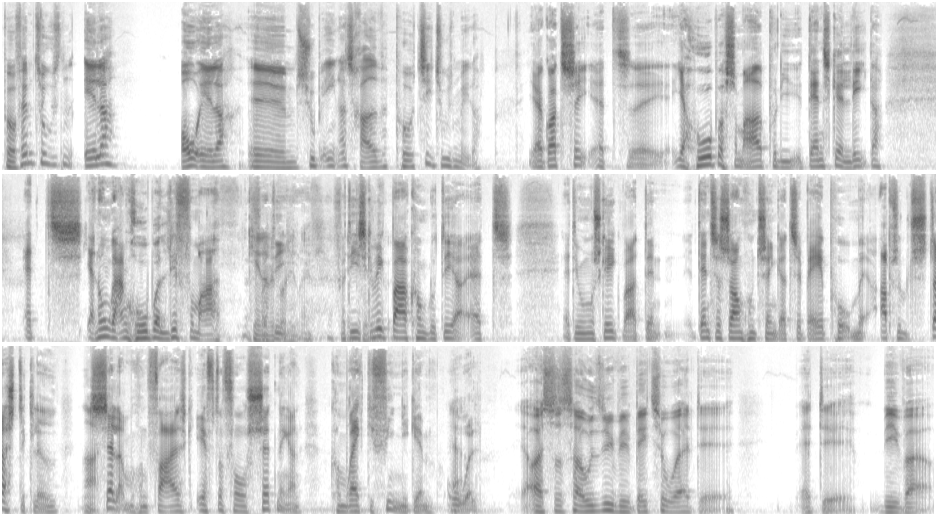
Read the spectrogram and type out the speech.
på 5.000, eller og eller øh, sub 31 på 10.000 meter. Jeg kan godt se, at øh, jeg håber så meget på de danske atleter, at jeg nogle gange håber lidt for meget. Kender det fordi, godt, Henrik. Fordi Jeg skal vi ikke bare konkludere, at, at det måske ikke var den, den sæson, hun tænker tilbage på med absolut største glæde, Nej. selvom hun faktisk efter forudsætningerne kom rigtig fint igennem Ja. OL. Og så, så uddybede vi begge to, at, øh, at øh, vi var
